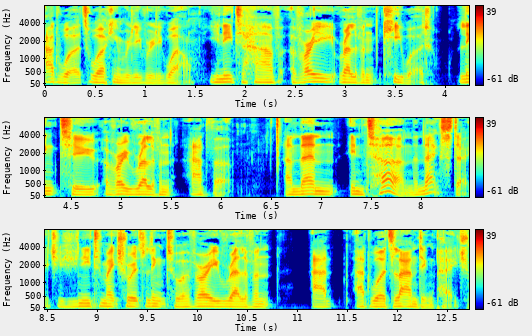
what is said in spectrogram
AdWords working really really well, you need to have a very relevant keyword linked to a very relevant advert. And then in turn, the next stage is you need to make sure it's linked to a very relevant ad, AdWords landing page.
